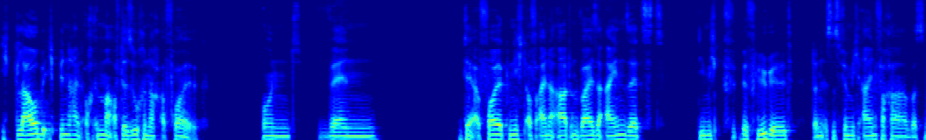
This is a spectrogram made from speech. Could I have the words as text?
ich glaube, ich bin halt auch immer auf der Suche nach Erfolg. Und wenn der Erfolg nicht auf eine Art und Weise einsetzt, die mich beflügelt, dann ist es für mich einfacher, was,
